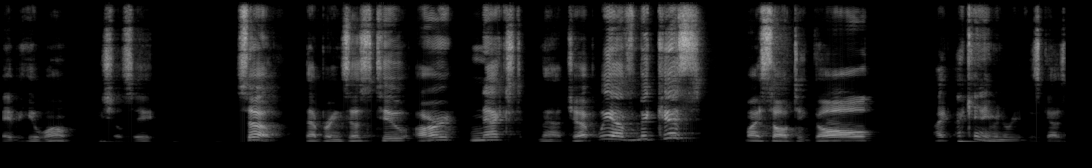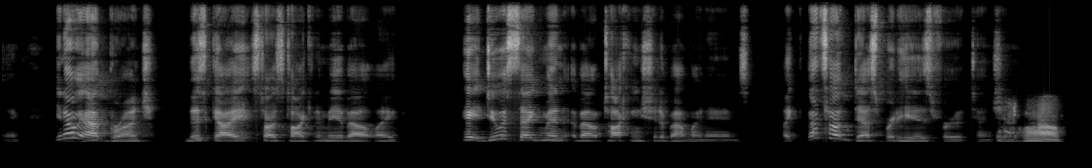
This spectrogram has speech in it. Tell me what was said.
Maybe he won't. We shall see. So that brings us to our next matchup. We have McKiss, my salty gold. I, I can't even read this guy's name. You know, at brunch, this guy starts talking to me about like, hey, do a segment about talking shit about my names. Like that's how desperate he is for attention. Oh, wow.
